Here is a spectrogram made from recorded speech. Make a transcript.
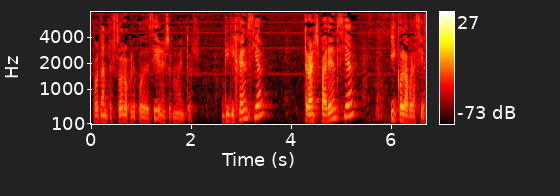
Por lo tanto, es todo lo que le puedo decir en estos momentos. Diligencia, transparencia y colaboración.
